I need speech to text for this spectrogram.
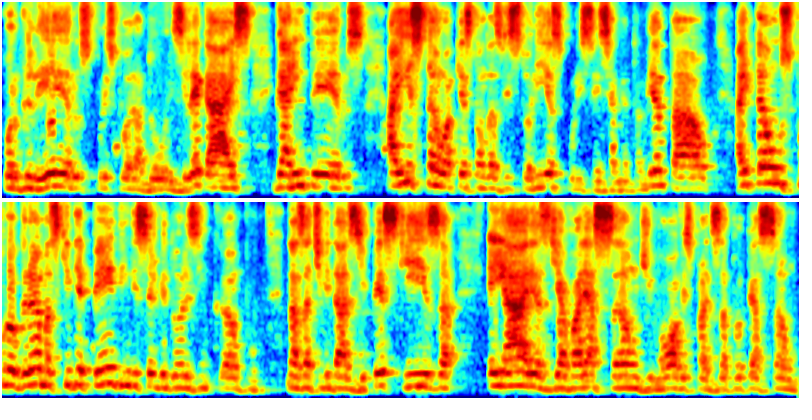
por grileiros, por exploradores ilegais, garimpeiros. Aí estão a questão das vistorias por licenciamento ambiental, aí estão os programas que dependem de servidores em campo nas atividades de pesquisa, em áreas de avaliação de imóveis para desapropriação,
